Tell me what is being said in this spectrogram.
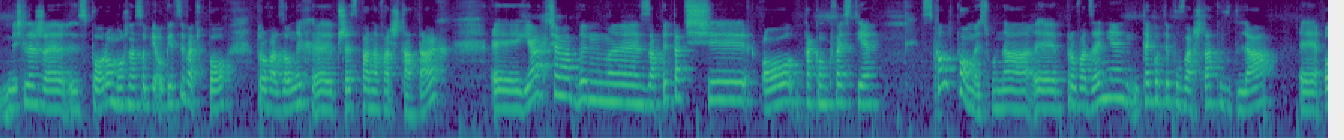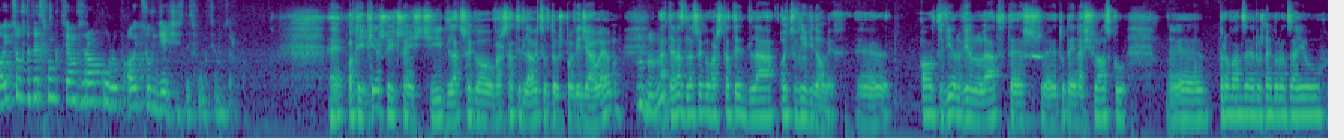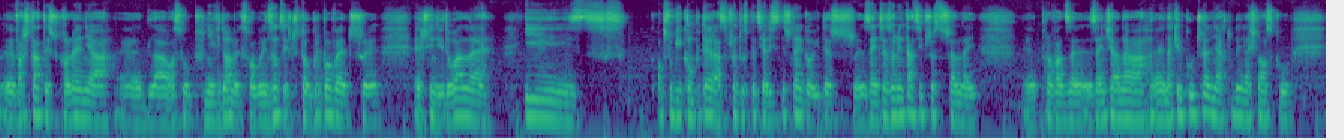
myślę, że sporo można sobie obiecywać po prowadzonych przez Pana warsztatach. Ja chciałabym zapytać o taką kwestię. Skąd pomysł na prowadzenie tego typu warsztatów dla ojców z dysfunkcją wzroku lub ojców dzieci z dysfunkcją wzroku? E, o tej pierwszej części, dlaczego warsztaty dla ojców, to już powiedziałem, mhm. a teraz dlaczego warsztaty dla ojców niewidomych. E, od wielu, wielu lat też e, tutaj na Śląsku prowadzę różnego rodzaju warsztaty, szkolenia dla osób niewidomych, słabowidzących, czy to grupowe, czy, czy indywidualne i z obsługi komputera, sprzętu specjalistycznego i też zajęcia z orientacji przestrzennej. Prowadzę zajęcia na, na kilku uczelniach tutaj na Śląsku,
